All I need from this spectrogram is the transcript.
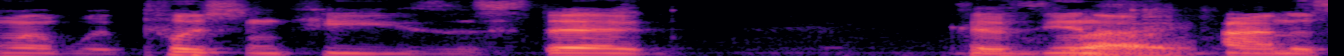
went with pushing keys instead, because you know, Right. kind of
